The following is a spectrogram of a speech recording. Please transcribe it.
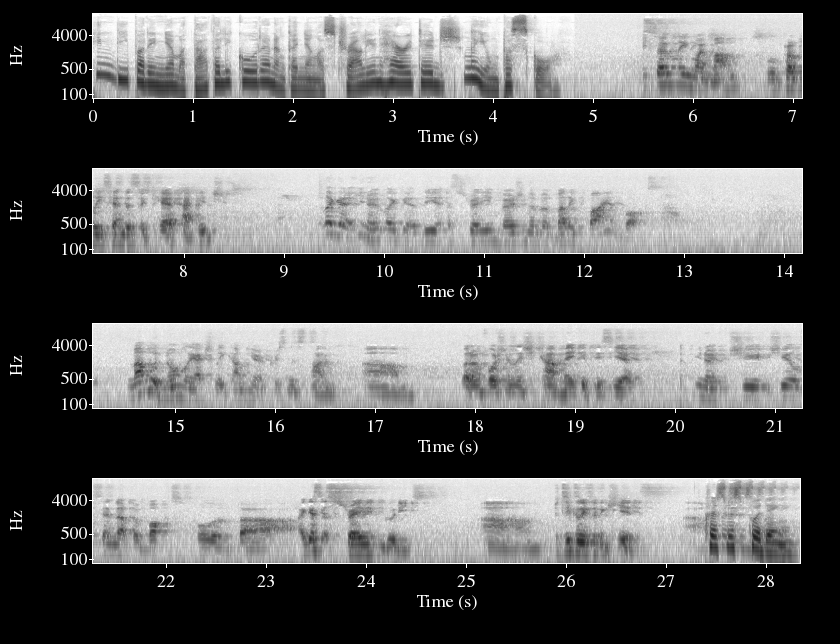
hindi pa rin niya matatalikuran ang kanyang Australian heritage ngayong Pasko. Certainly my mum will probably send us a care package. Like a, you know, like a, the Australian version of a balikbayan box. Mum would normally actually come here at Christmas time, um, but unfortunately she can't make it this year. You know, she she'll send up a box full of, uh, I guess, Australian goodies, um, particularly for the kids. Uh, Christmas pudding.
